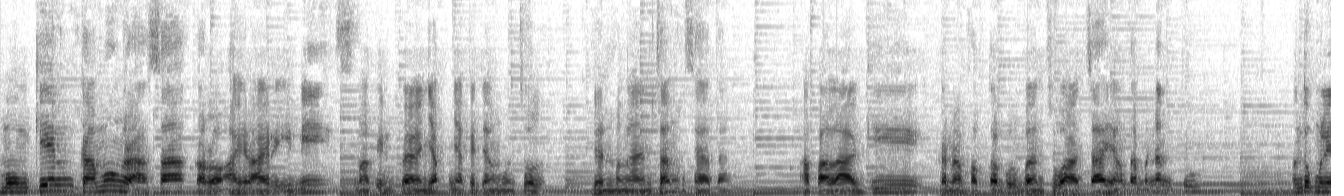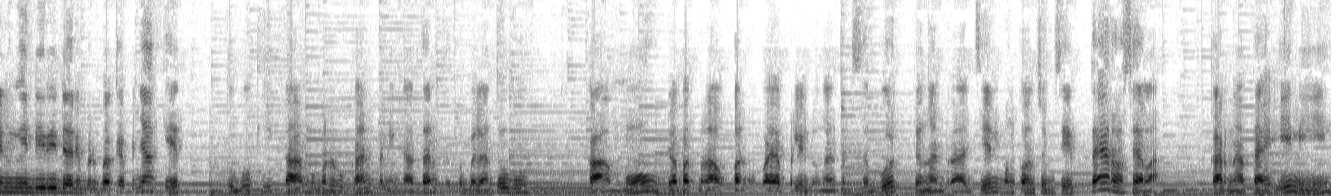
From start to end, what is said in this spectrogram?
Mungkin kamu ngerasa kalau akhir-akhir ini semakin banyak penyakit yang muncul dan mengancam kesehatan. Apalagi karena faktor perubahan cuaca yang tak menentu. Untuk melindungi diri dari berbagai penyakit, tubuh kita memerlukan peningkatan kekebalan tubuh. Kamu dapat melakukan upaya perlindungan tersebut dengan rajin mengkonsumsi teh rosella karena teh ini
